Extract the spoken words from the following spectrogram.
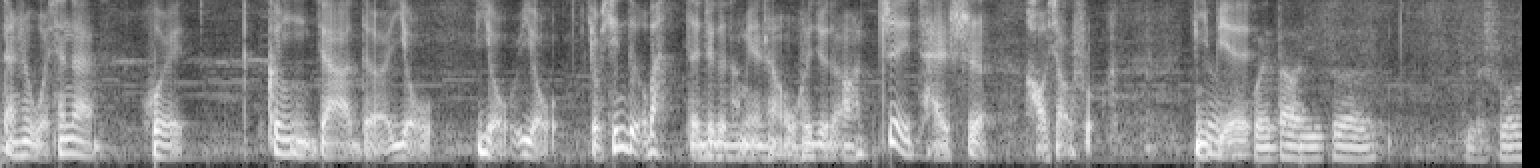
但是我现在会更加的有有有有心得吧，在这个层面上，我会觉得啊，这才是好小说。你别回到一个怎么说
